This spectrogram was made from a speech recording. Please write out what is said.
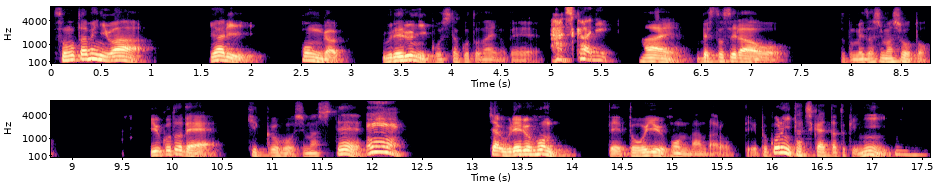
そのためには、やはり本が売れるに越したことないので、確かに。はい、ベストセラーをちょっと目指しましょうということで、キックオフをしまして、ええ。じゃあ売れる本ってどういう本なんだろうっていうところに立ち返ったときに、うん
